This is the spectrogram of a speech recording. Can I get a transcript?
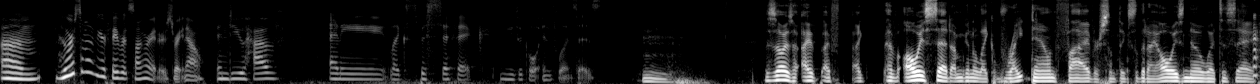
Um, who are some of your favorite songwriters right now? And do you have any like specific musical influences? Hmm. This is always I I've, I have always said I'm gonna like write down five or something so that I always know what to say.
